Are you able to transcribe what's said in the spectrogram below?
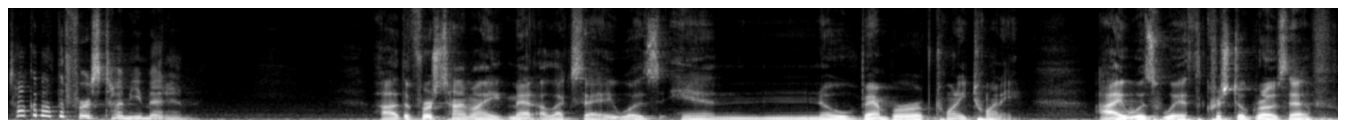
Talk about the first time you met him. Uh, the first time I met Alexei was in November of 2020. I was with Christo Grozev.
